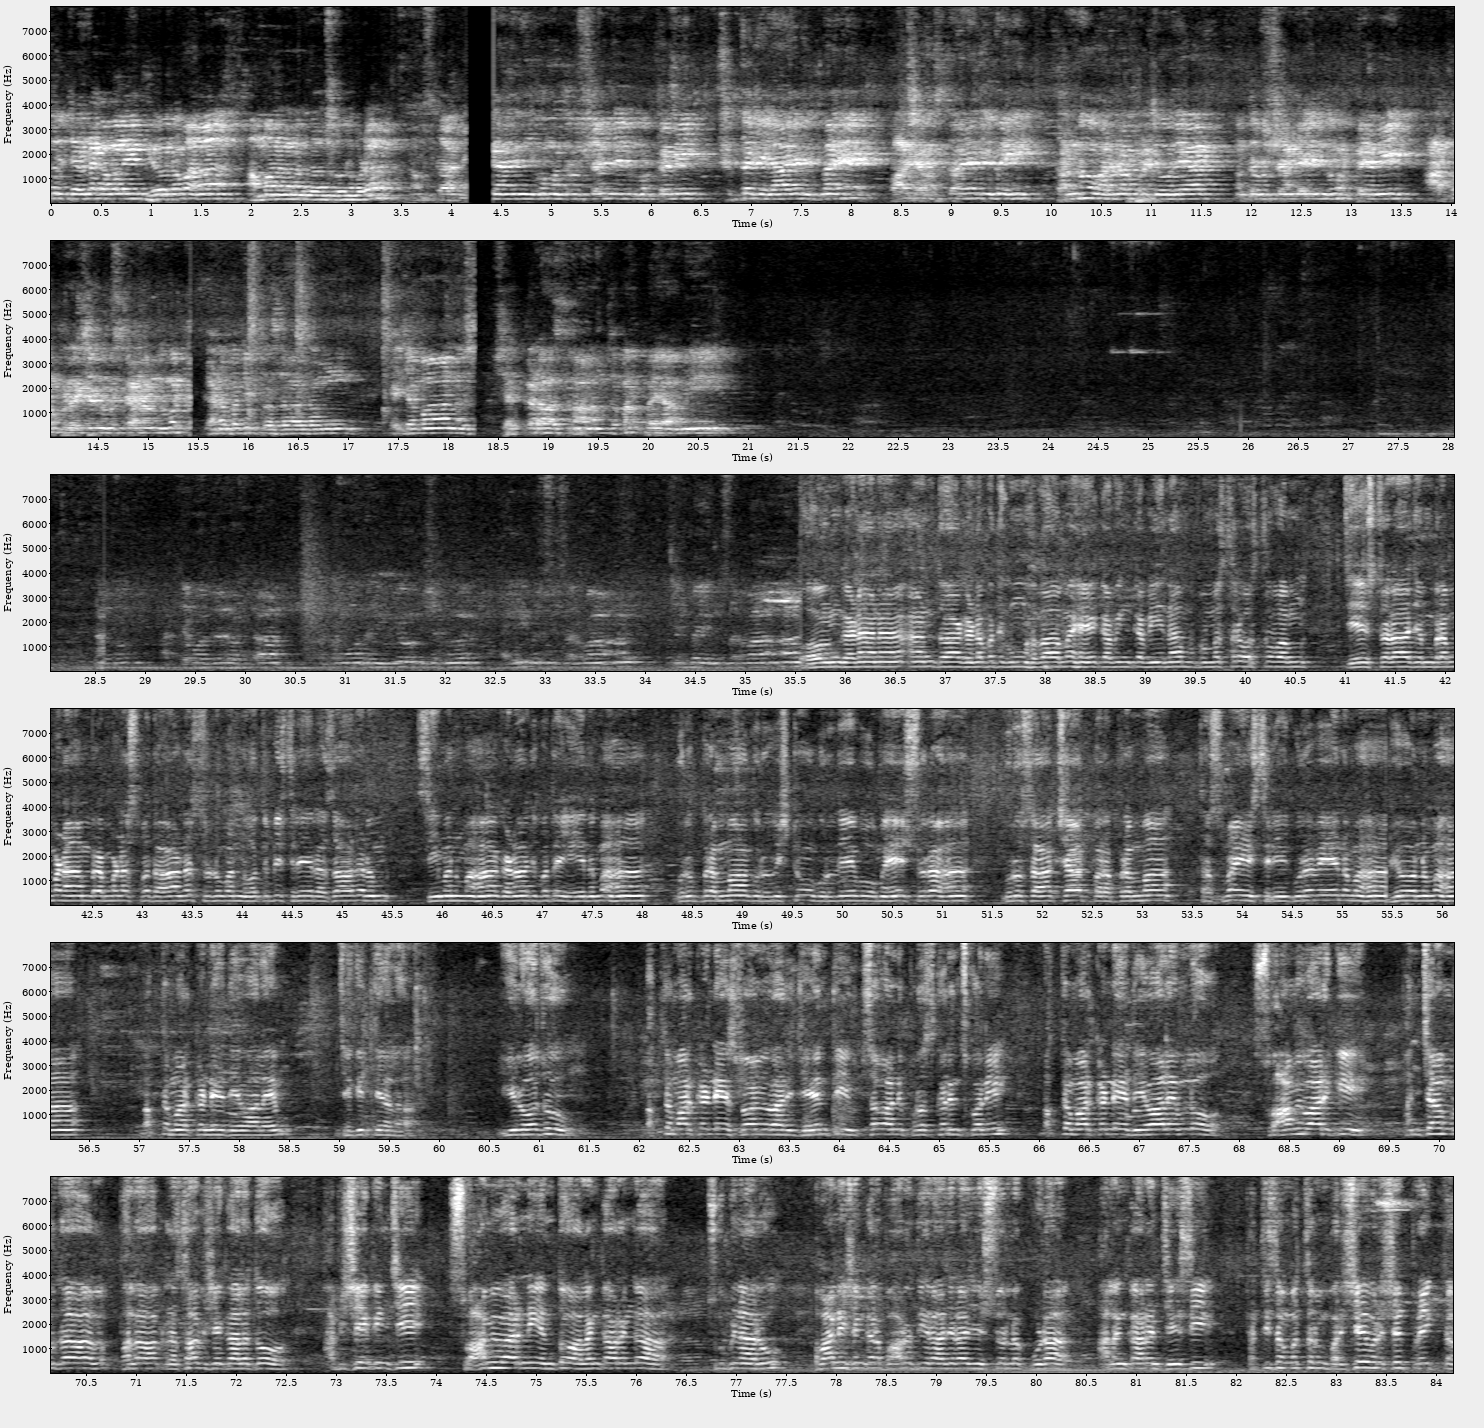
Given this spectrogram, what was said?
మాతాపితృ చరణ కమలేభ్యో నమ. అమ్మ నాన్న తలుచుకొని కూడా నమస్కారం. మంత్రశ్రీ శుద్ధ జలాయ విద్మహే పాశహస్తాయ ధీమహి తన్నో వర్ణ ప్రచోదయాత్. మంత్రపుష్పాంజలి సమర్పయామి ఆత్మ నమస్కారం గణపతి ప్రసాదం యజమాన శర్కరా స్నానం సమర్పయామి. ఓం గణానాన్వా గణపతిగుం హవామహే కవిం కవీనాముపమస్రవస్త్వం జ్యేష్ఠరాజం బ్రహ్మణాం బ్రహ్మణస్పదాన శృణువన్నోతిభి శ్రీరసాదనం. శ్రీమన్మహాగణాధిపతయే నమ. గురుబ్రహ్మ గురువిష్ణు గురుదేవో మహేశ్వర. గురు సాక్షాత్ పరబ్రహ్మ. తస్మై శ్రీ గురవే నమ. భ్యో నమ. భక్త మార్కండే దేవాలయం జగిత్యాల. ఈరోజు భక్త మార్కండేయ స్వామి వారి జయంతి ఉత్సవాన్ని పురస్కరించుకొని భక్త మార్కండేయ దేవాలయంలో స్వామివారికి పంచామృత ఫల రసాభిషేకాలతో అభిషేకించి స్వామివారిని ఎంతో అలంకారంగా చూపినారు. భవానీశంకర పార్వతీ రాజరాజేశ్వరులకు కూడా అలంకారం చేసి ప్రతి సంవత్సరం వర్షే వర్షే ప్రయుక్త.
